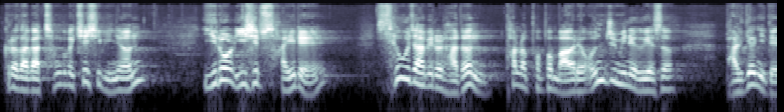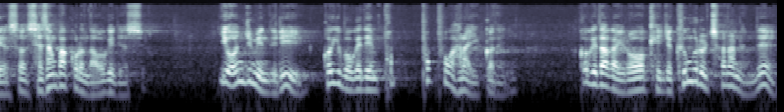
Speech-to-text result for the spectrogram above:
그러다가 1972년 1월 24일에 새우잡이를 하던 탈로포포 마을의 온주민에 의해서 발견이 되어서 세상 밖으로 나오게 됐어요. 이 온주민들이 거기 보게 되면 폭포가 하나 있거든요. 거기다가 이렇게 이제 그물을 쳐놨는데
